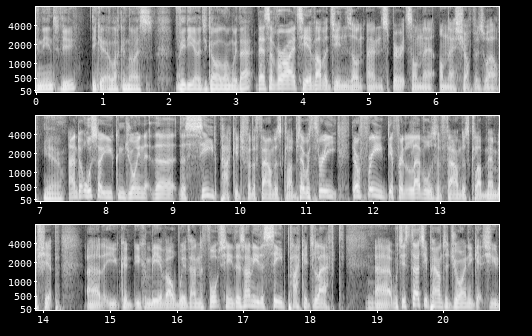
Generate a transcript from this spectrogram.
in the interview, you get like a nice video to go along with that. There's a variety of other gins on and spirits on their on their shop as well. Yeah. And also, you can join the the seed package for the Founders Clubs. There were three there are three different levels of Founders Club membership uh, that you can you can be involved with. And unfortunately, there's only the seed package left, uh, which is thirty pound to join. It gets you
